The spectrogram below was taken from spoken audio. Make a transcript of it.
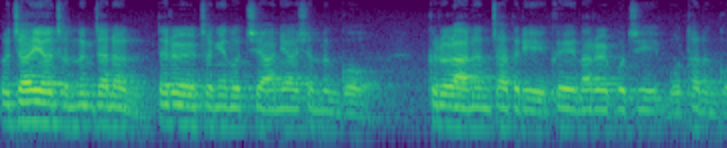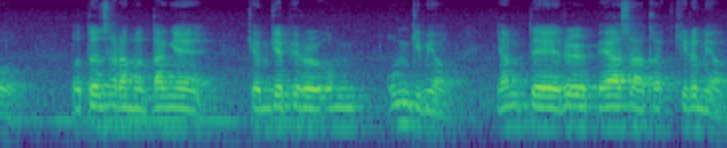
어찌하여 전능자는 때를 정해놓지 아니하셨는고 그를 아는 자들이 그의 날을 보지 못하는고 어떤 사람은 땅에 경계표를 옮- 옮기며 양떼를 빼앗아 가- 기르며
